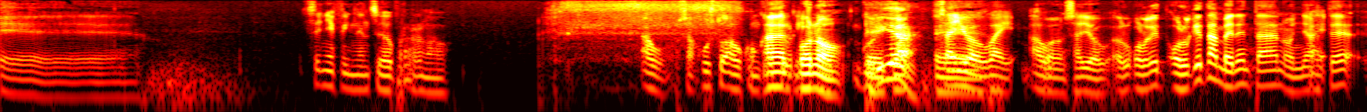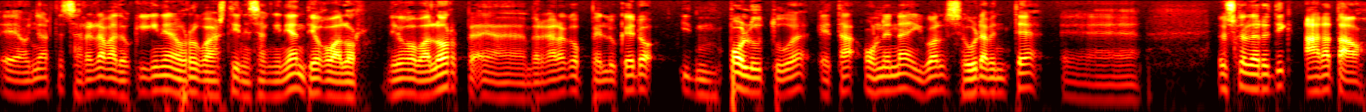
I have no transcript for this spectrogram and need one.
Eh, Zein fin dentzu programa hau? Hau, oza, justu hau konkretuki. bueno, Guria, eh, saio hau, bai, hau. Bueno, saio. Olget, olgetan berentan, oinarte, eh, oinarte sarrera bat oki ginen aurreko astien esan ginean, Diego Valor. Diego Valor, eh, bergarako pelukero inpolutu, eh, eta onena, igual, seguramente, eh, Euskal Herritik aratao.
